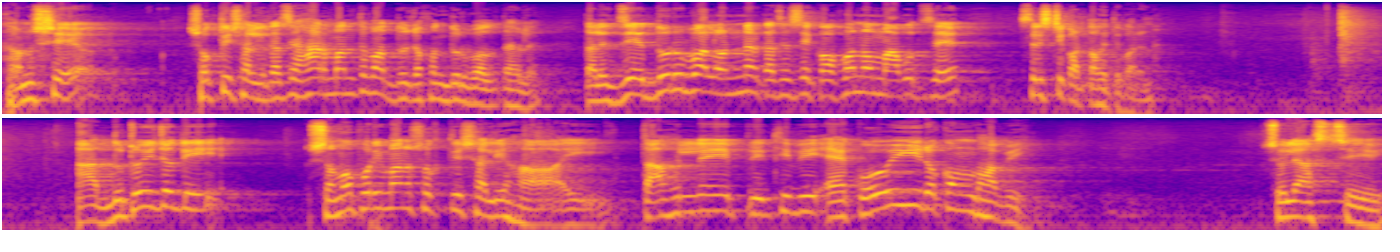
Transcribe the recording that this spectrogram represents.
কারণ সে শক্তিশালীর কাছে হার মানতে বাধ্য যখন দুর্বল, তাহলে। তাহলে যে দুর্বল অন্যের কাছে সে কখনো মাবুদ সে সৃষ্টিকর্তা হইতে পারে না। আর দুটোই যদি সমপরিমাণ শক্তিশালী হয়, তাহলে পৃথিবী একই রকম ভাবে চলে আসছে।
